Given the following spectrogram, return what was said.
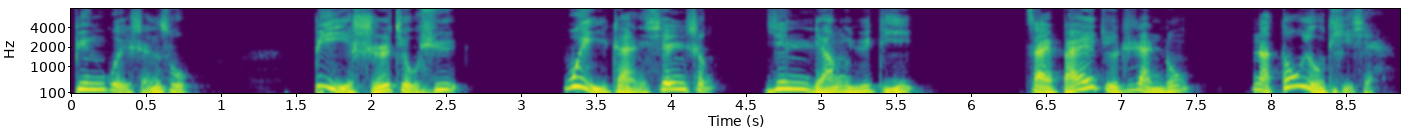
兵贵神速”“避实就虚”“未战先胜”“因粮于敌”，在白驹之战中那都有体现。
